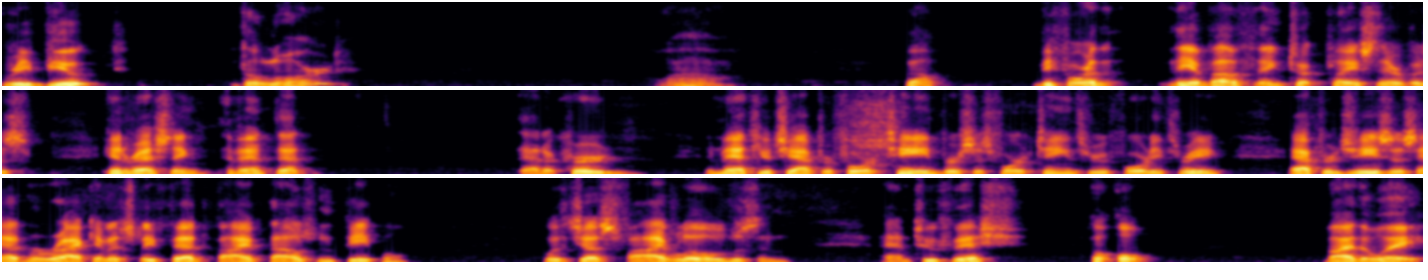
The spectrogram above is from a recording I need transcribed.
rebuked the Lord? Wow. Well, before the, above thing took place, there was interesting event that that occurred in Matthew chapter 14, verses 14 through 43, after Jesus had miraculously fed 5,000 people with just five loaves and, and two fish. Oh, oh, by the way,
